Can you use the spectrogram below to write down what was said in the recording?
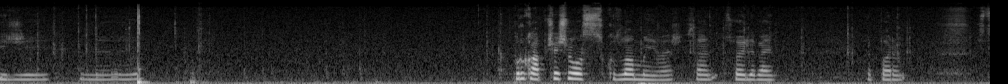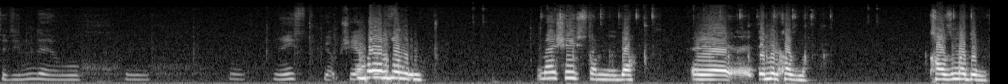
Birine. Buruk abi çeşme masası kullanmayı ver. Sen söyle ben yaparım. İstediğini de oh, oh, oh. Ne istiyor? Şey yap. Bayır domuz. Ben şey istiyorum da. Ee, demir kazma. Kazma demir.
